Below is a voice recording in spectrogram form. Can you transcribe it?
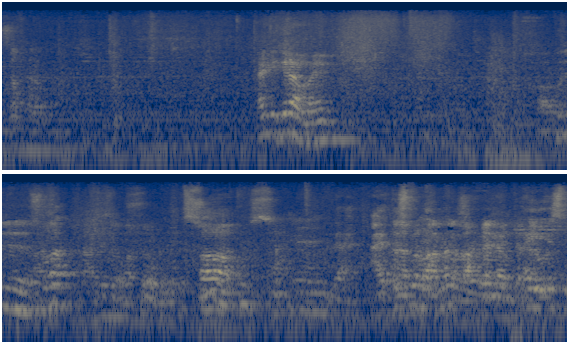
الصفحة عد كده يا إبراهيم. كل صورة آه. عايز اسم الرحمن؟ أي اسم؟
